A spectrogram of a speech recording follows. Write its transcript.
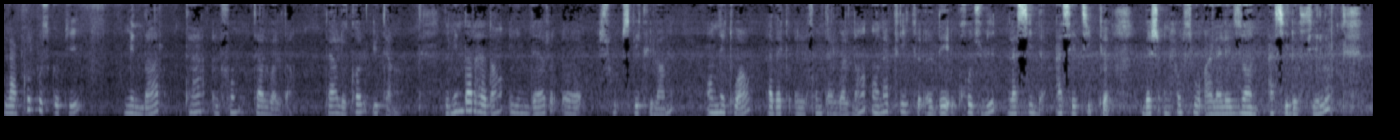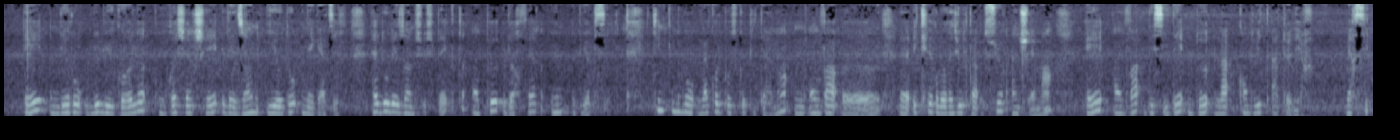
La colposcopie منظار تاع الفم تاع الوالدة تاع le col utérin المنظار هذا يندار sous spéculum on nettoie avec le fond تاع الوالدة on applique des produits l'acide acétique باش نحوسو على les zones acidophiles et نديرو le lugol pour rechercher les zones iodo-négatives. les zones suspectes, on peut leur faire une biopsie. la colposcopie on va euh, euh, écrire le résultat sur un schéma et on va décider de la conduite à tenir. Merci.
